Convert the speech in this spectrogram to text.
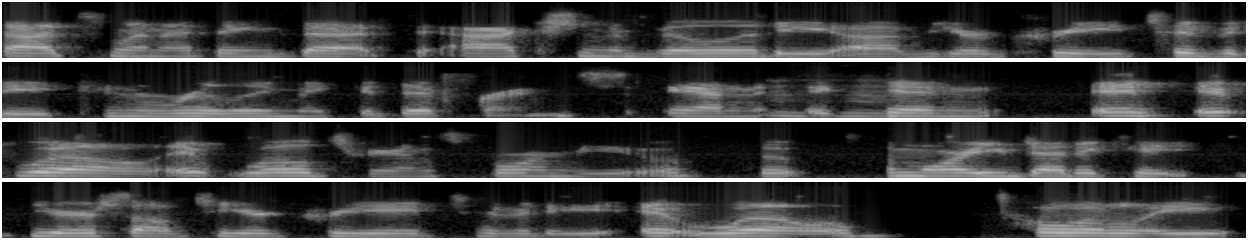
that's when I think that the actionability of your creativity can really make a difference. And mm-hmm. it can, it, it will, it will transform you. The, the more you dedicate yourself to your creativity, it will totally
